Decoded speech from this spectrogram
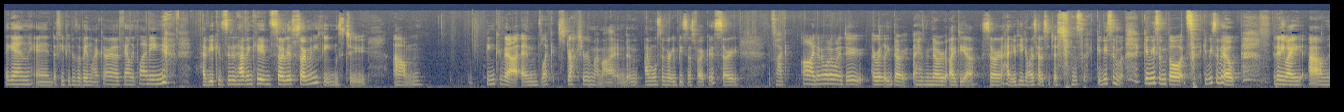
again. And a few people have been like, oh, family planning. have you considered having kids? So there's so many things to um, think about and like structure in my mind. And I'm also very business focused. So it's like, oh, I don't know what I want to do. I really don't. I have no idea. So hey, if you guys have suggestions, give me some, give me some thoughts, give me some help. But anyway, um,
